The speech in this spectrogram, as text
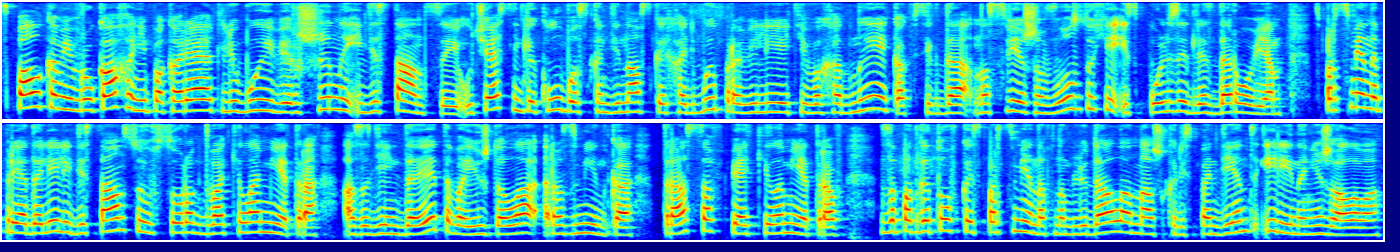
С палками в руках они покоряют любые вершины и дистанции. Участники клуба скандинавской ходьбы провели эти выходные, как всегда, на свежем воздухе, используя для здоровья. Спортсмены преодолели дистанцию в 42 километра, а за день до этого их ждала разминка – трасса в 5 километров. За подготовкой спортсменов наблюдала наш корреспондент Ирина Нежалова.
